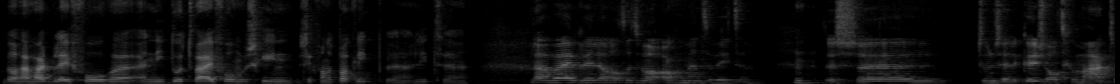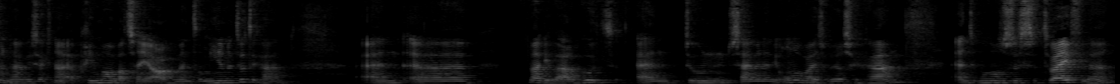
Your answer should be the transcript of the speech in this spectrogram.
wel haar hart bleef volgen en niet door twijfel misschien zich van het pad liep, eh, liet... eh, Nou, wij willen altijd wel argumenten weten. mhm. Dus toen zij de keuze had gemaakt, toen hebben we gezegd, nou ja, prima, wat zijn je argumenten om hier naartoe te gaan? En eh, nou, die waren goed. En toen zijn we naar die onderwijsbeurs gegaan. En toen begon ze dus te twijfelen.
